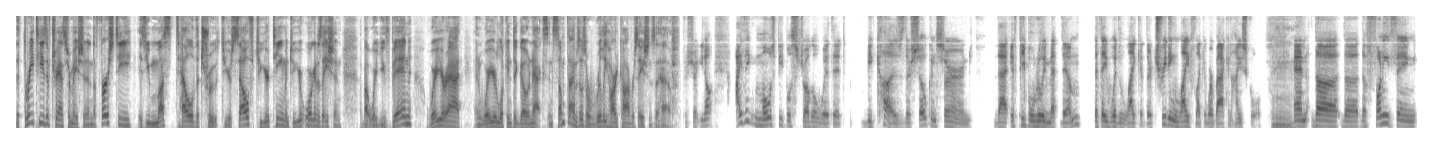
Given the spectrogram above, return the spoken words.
the three T's of transformation. And the first T is you must tell the truth to yourself, to your team, and to your organization about where you've been, where you're at, and where you're looking to go next. And sometimes those are really hard conversations to have. For sure. You know, I think most people struggle with it because they're so concerned that if people really met them, that they wouldn't like it. They're treating life like we're back in high school. Mm. And the the the funny thing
